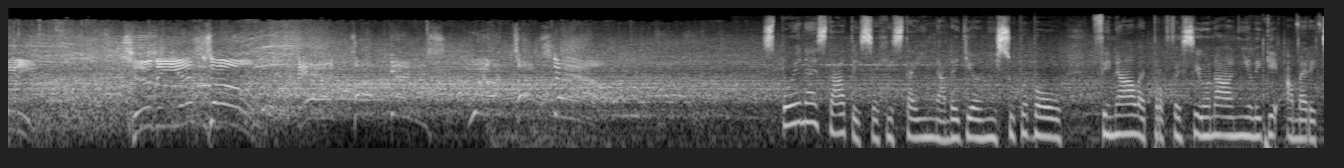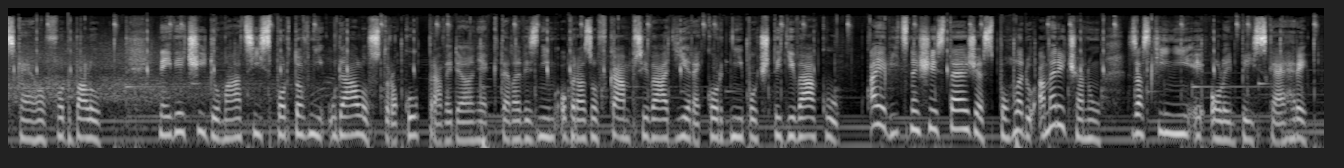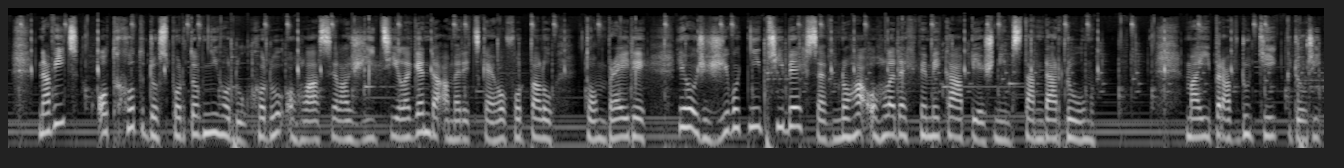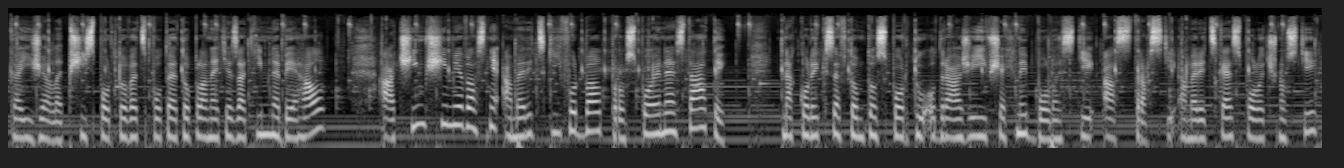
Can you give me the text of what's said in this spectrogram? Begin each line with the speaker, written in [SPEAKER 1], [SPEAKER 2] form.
[SPEAKER 1] Brady to the
[SPEAKER 2] Spojené státy se chystají na nedělní Super Bowl, finále profesionální ligy amerického fotbalu. Největší domácí sportovní událost roku pravidelně k televizním obrazovkám přivádí rekordní počty diváků. A je víc než jisté, že z pohledu Američanů zastíní i olympijské hry. Navíc odchod do sportovního důchodu ohlásila žijící legenda amerického fotbalu Tom Brady. Jehož životní příběh se v mnoha ohledech vymyká běžným standardům. Mají pravdu ti, kdo říkají, že lepší sportovec po této planetě zatím neběhal? A čím vším je vlastně americký fotbal pro Spojené státy? Nakolik se v tomto sportu odrážejí všechny bolesti a strasti americké společnosti?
